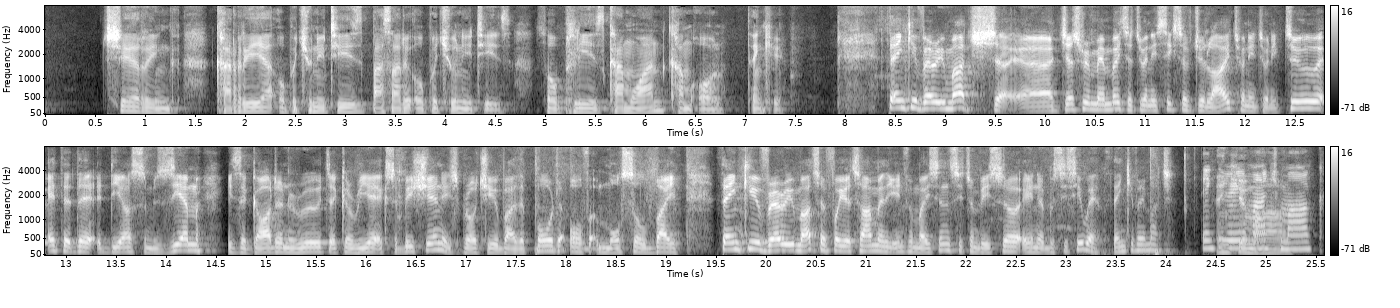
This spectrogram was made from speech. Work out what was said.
sharing career opportunities, bursary opportunities. So please come one, come all. Thank you. Thank you very much. Uh, just remember, it's the 26th of July, 2022, at the, the Dias Museum. It's the Garden Route a Career Exhibition. It's brought to you by the Port of Mossel Bay. Thank you very much for your time and the information. Sithembiso in Busisiwe. Thank you very much. Thank you Thank very you, much, Mark. Bye.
